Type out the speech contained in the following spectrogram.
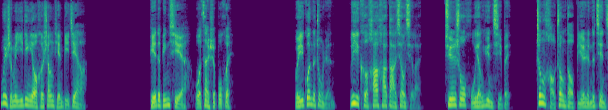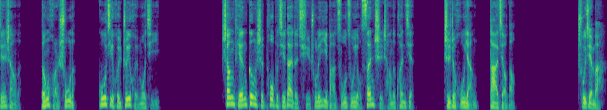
为什么一定要和商田比剑啊？别的兵器我暂时不会。围观的众人立刻哈哈大笑起来，均说胡杨运气背，正好撞到别人的剑尖上了。等会儿输了，估计会追悔莫及。商田更是迫不及待的取出了一把足足有三尺长的宽剑，指着胡杨大叫道：“出剑吧！”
